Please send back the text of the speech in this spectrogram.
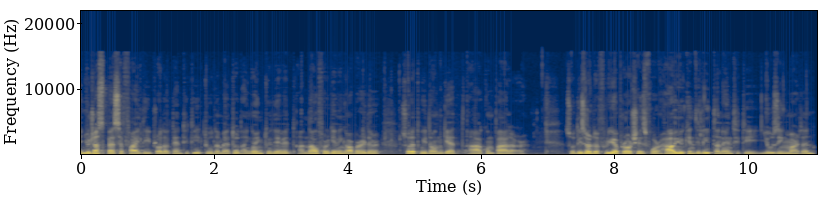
And you just specify the product entity to the method. I'm going to give it a null forgiving operator so that we don't get a compiler. So these are the three approaches for how you can delete an entity using Marten.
